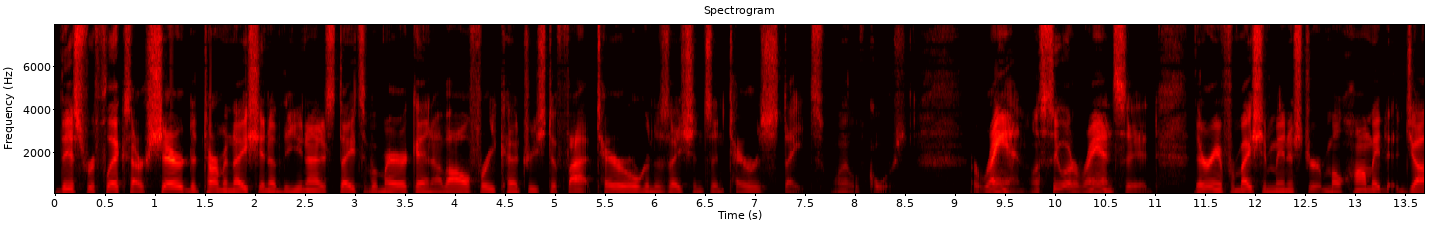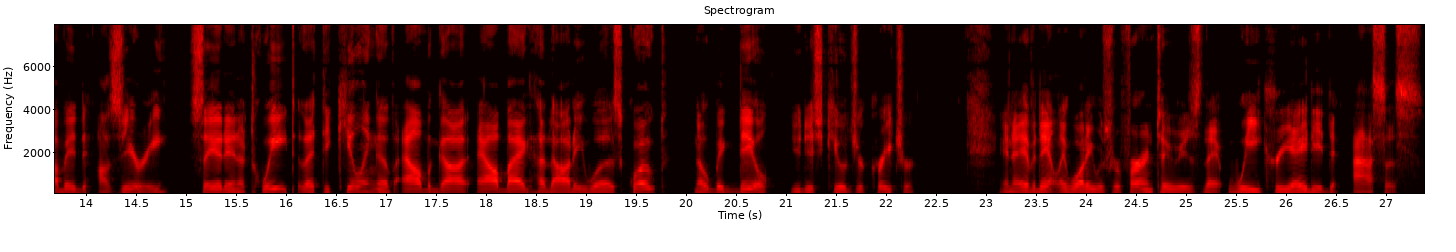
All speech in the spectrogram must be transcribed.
this reflects our shared determination of the United States of America and of all free countries to fight terror organizations and terrorist states. Well, of course. Iran. Let's see what Iran said. Their information minister, Mohammad Javad Azari, said in a tweet that the killing of al Baghdadi was, quote, no big deal. You just killed your creature. And evidently, what he was referring to is that we created ISIS.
